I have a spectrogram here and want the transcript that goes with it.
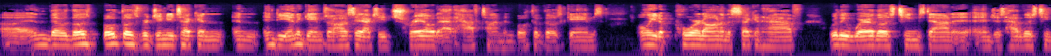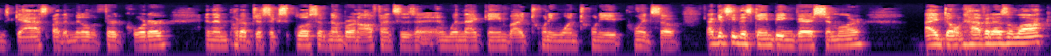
Uh, and those both those Virginia Tech and, and Indiana games, Ohio State actually trailed at halftime in both of those games, only to pour it on in the second half, really wear those teams down, and, and just have those teams gassed by the middle of the third quarter, and then put up just explosive number on offenses and, and win that game by 21, 28 points. So I can see this game being very similar. I don't have it as a lock.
